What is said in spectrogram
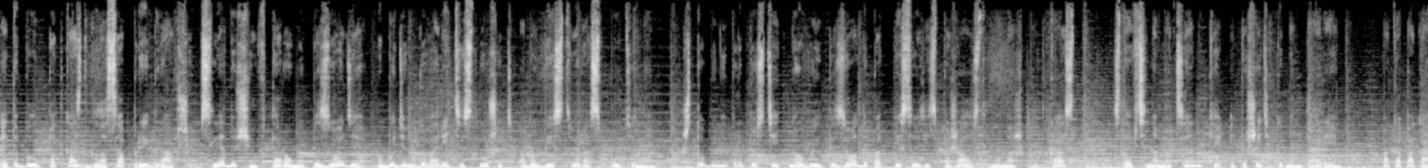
Это был подкаст «Голоса проигравших». В следующем, втором эпизоде мы будем говорить и слушать об убийстве Распутина. Чтобы не пропустить новые эпизоды, подписывайтесь, пожалуйста, на наш подкаст, ставьте нам оценки и пишите комментарии. Пока-пока.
